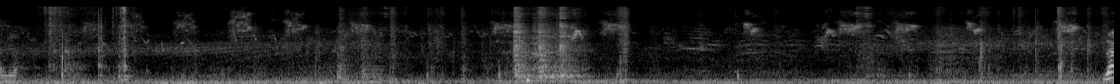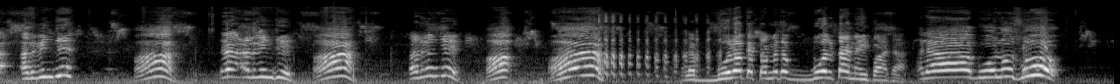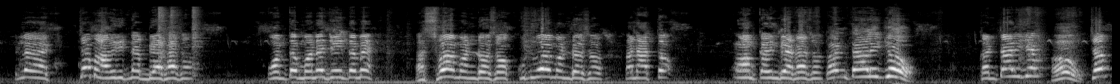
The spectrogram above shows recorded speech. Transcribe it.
લ્યો લે અરવિંદજી. હા. એ અરવિંદજી. હા. અરવિંદજી. હા. હા. એટલે બોલો કે તમે તો બોલતા નહીં પાછા. અલ્યા બોલો છું. એટલે ચમ આવી રીતના બેઠા છો? આમ તો મને જોઈને તમે હસવા માંડો છો કૂદવા માંડો છો અને આ તો આમ કરીને બેઠા છો? કંટાળી ગયો. કંટાળી જાય હવ ચમ?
